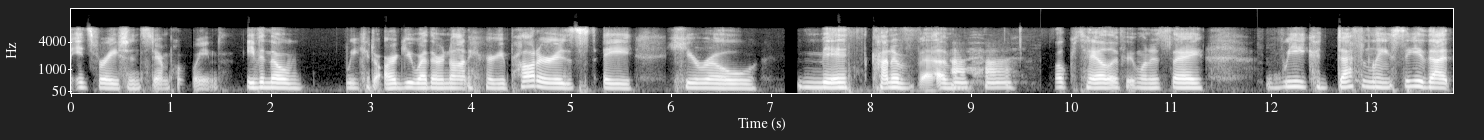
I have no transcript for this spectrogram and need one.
inspiration standpoint, even though we could argue whether or not Harry Potter is a hero myth, kind of um, Uh huh. folk tale, if we want to say, we could definitely see that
